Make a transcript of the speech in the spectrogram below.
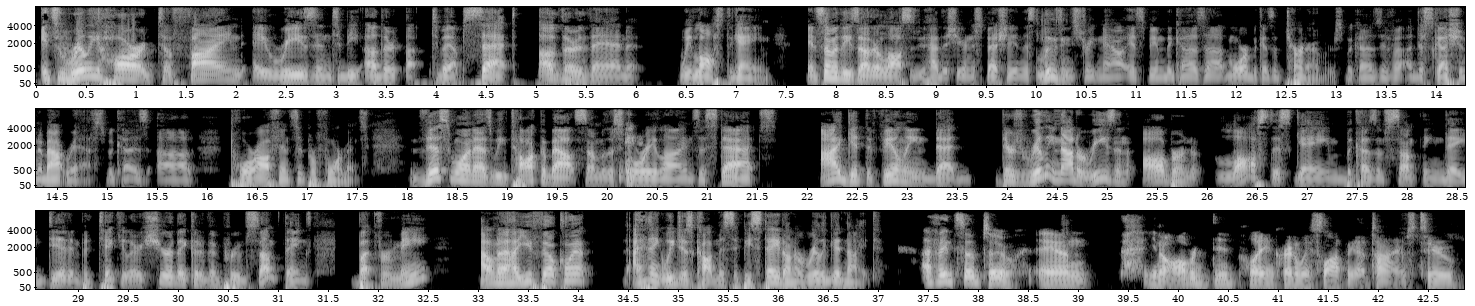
it's really hard to find a reason to be other uh, to be upset other than we lost the game. And some of these other losses we had this year, and especially in this losing streak now, it's been because uh, more because of turnovers, because of a discussion about refs, because of poor offensive performance. This one, as we talk about some of the storylines, the stats, I get the feeling that there's really not a reason Auburn lost this game because of something they did in particular. Sure, they could have improved some things, but for me, I don't know how you feel, Clint. I think we just caught Mississippi State on a really good night. I think so too. And, you know, Auburn did play incredibly sloppy at times. To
